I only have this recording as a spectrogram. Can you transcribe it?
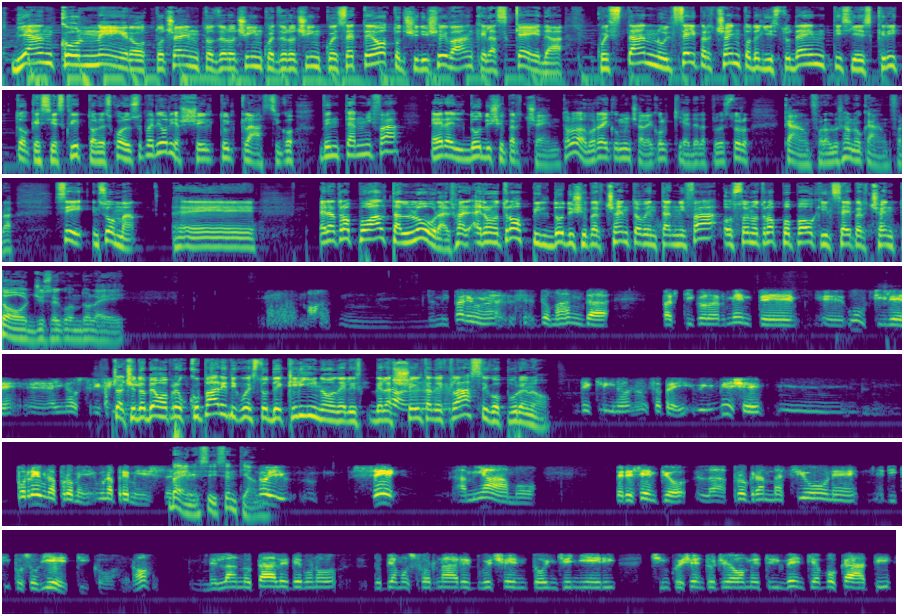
Bianco o nero 800 05 05 78 ci diceva anche la scheda. Quest'anno il 6% degli studenti si iscritto, che si è iscritto alle scuole superiori ha scelto il classico. Vent'anni fa era il 12%. Allora vorrei cominciare col chiedere al professor Canfora, Luciano Canfora, se insomma eh, era troppo alta allora, cioè erano troppi il 12% vent'anni fa o sono troppo pochi il 6% oggi secondo lei? No, mm, mi pare una domanda particolarmente eh, utile eh, ai nostri figli. Cioè ci dobbiamo preoccupare di questo declino nelle, della no, scelta no, del classico oppure no? declino, non saprei. Invece mh, porrei una, prome- una, premessa. Bene, sì, sentiamo. Noi se amiamo per esempio la programmazione di tipo sovietico, no? nell'anno tale devono, dobbiamo sfornare 200 ingegneri, 500 geometri, 20 avvocati,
